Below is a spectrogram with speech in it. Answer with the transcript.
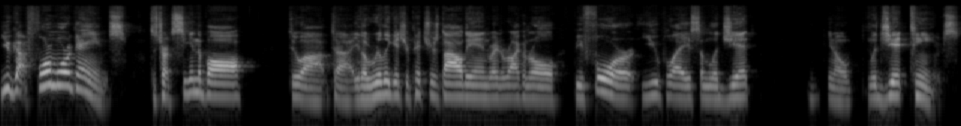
you've got four more games to start seeing the ball, to uh to you know really get your pitchers dialed in, ready to rock and roll before you play some legit, you know, legit teams.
